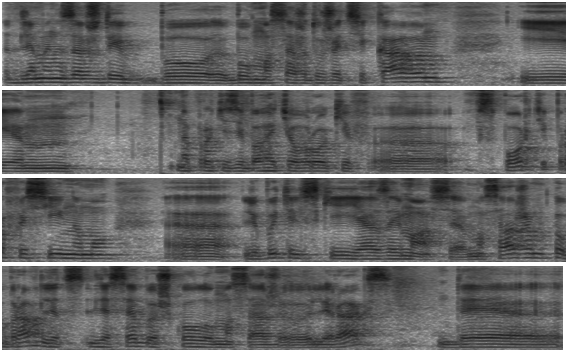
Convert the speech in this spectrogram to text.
Для мене завжди був, був масаж дуже цікавим і на протязі багатьох років е, в спорті професійному, е, любительський я займався масажем. Обрав для, себе школу масажу Ліракс, де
